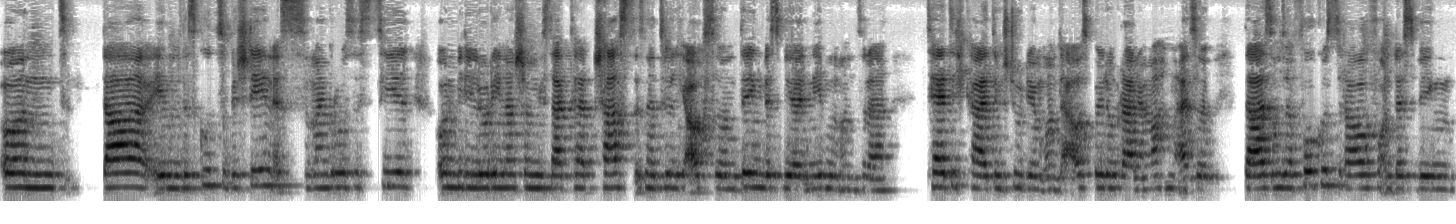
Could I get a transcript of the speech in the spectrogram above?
Und da eben das gut zu bestehen, ist mein großes Ziel. Und wie die Lorena schon gesagt hat, Just ist natürlich auch so ein Ding, das wir neben unserer Tätigkeit im Studium und der Ausbildung gerade machen. Also da ist unser Fokus drauf und deswegen,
